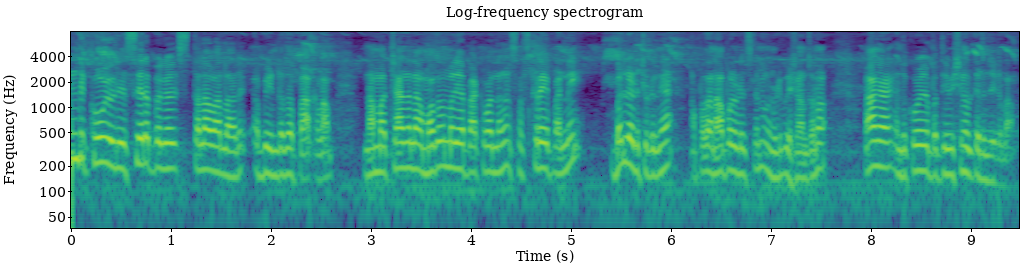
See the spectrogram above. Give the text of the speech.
இந்த கோவிலுடைய சிறப்புகள் ஸ்தல வரலாறு அப்படின்றத பார்க்கலாம். நம்ம சேனலை முதல் முறையாக பார்க்க வந்தவங்க சப்ஸ்கிரைப் பண்ணி பெல் அடிச்சுடுங்க. அப்போ தான் நாற்பது அடிச்சுமே நோட்டிஃபிகேஷன் வரும் வாங்க இந்த கோவிலை பற்றி விஷயங்கள் தெரிஞ்சுக்கலாம்.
